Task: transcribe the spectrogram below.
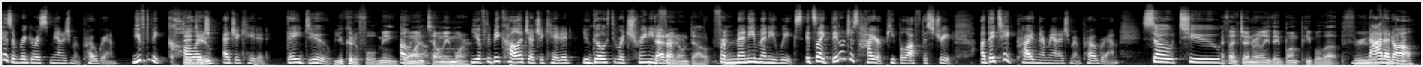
has a rigorous management program. You have to be college educated. They do. You could have fooled me. Go Oh, on, no. tell me more. You have to be college educated. You go through a training that for, I don't doubt. for Yeah. many, many weeks. It's like they don't just hire people off the street. Uh, they take pride in their management program. So to I thought generally they bump people up through. not at all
